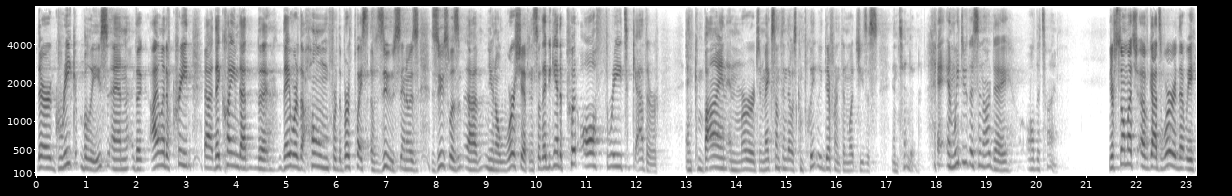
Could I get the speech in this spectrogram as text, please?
their Greek beliefs. And the island of Crete, uh, they claimed that the, they were the home for the birthplace of Zeus. And it was Zeus was, uh, you know, worshipped. And so they began to put all three together and combine and merge and make something that was completely different than what Jesus intended. And we do this in our day all the time. There's so much of God's word that we,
